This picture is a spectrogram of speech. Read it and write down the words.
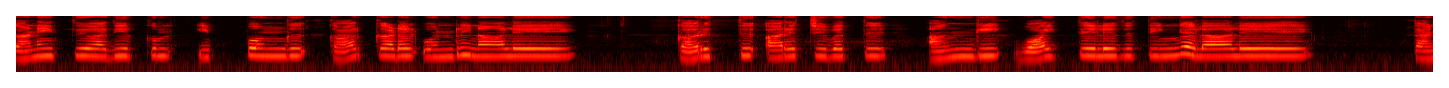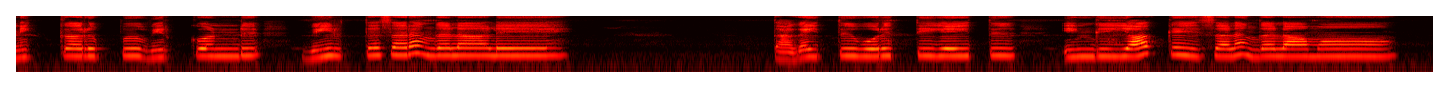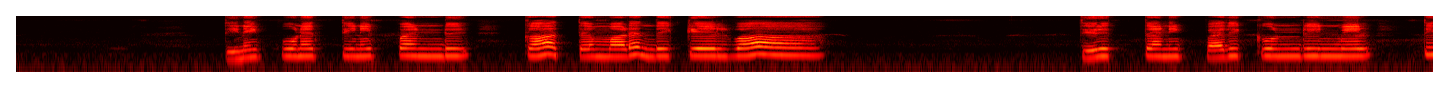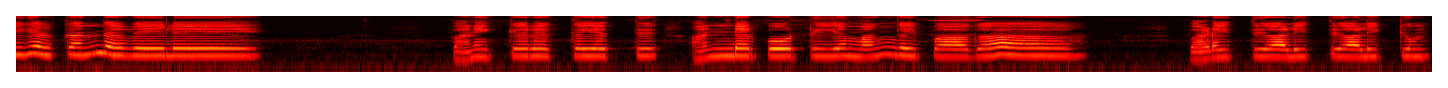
கனைத்து அதிர்க்கும் இப்பொங்கு கார்க்கடல் ஒன்றினாலே. கருத்து அரைச்சிவத்து அங்கி வாய்த்தெழுது திங்களாலே. தனிக்கருப்பு விற்கொண்டு வீழ்த்த சரங்களாலே. தகைத்து ஒருத்தியைத்து இங்கு யாக்கை சலங்கலாமோ? தினைப்புன திணைப்பண்டு காத்த மடந்தை கேள்வா? திருத்தணி பதிக்குன்றின் மேல் திகழ் கந்த வேலே? பனைக்கரக்கையத்து அண்டர் போற்றிய மங்கை பாகா. படைத்து அழித்து அழிக்கும்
